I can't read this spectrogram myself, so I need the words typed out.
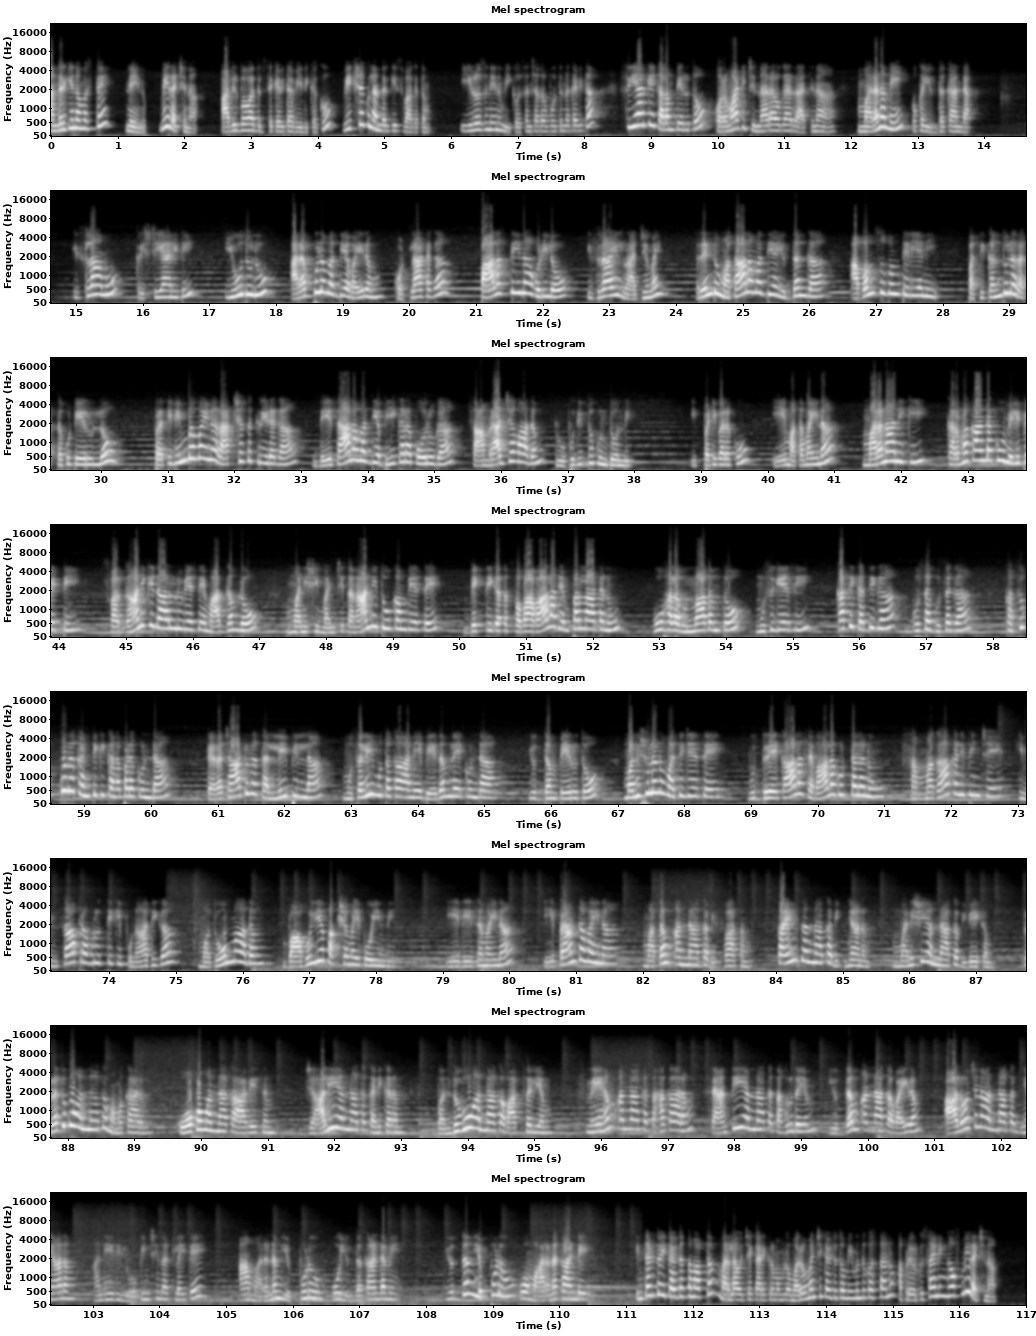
అందరికీ నమస్తే నేను మీ రచన. ఆవిర్భావ దృశ్య కవిత వేదికకు వీక్షకులందరికీ స్వాగతం. ఈరోజు నేను మీకోసం చదవబోతున్న కవిత సిఆర్కే కలం పేరుతో కొరమాటి చిన్నారావు గారు రాసిన మరణమే ఒక యుద్ధకాండ. ఇస్లాము క్రిస్టియానిటీ యూదులు అరబ్బుల మధ్య వైరం కొట్లాటగా పాలస్తీనా ఒడిలో ఇజ్రాయిల్ రాజ్యమై రెండు మతాల మధ్య యుద్ధంగా అభంశుభం తెలియని పసికందుల రక్తపుటేరుల్లో ప్రతిబింబమైన రాక్షస క్రీడగా దేశాల మధ్య భీకర పోరుగా సామ్రాజ్యవాదం రూపుదిద్దుకుంటోంది. ఇప్పటి వరకు ఏ మతమైనా మరణానికి కర్మకాండకు మెలిపెట్టి స్వర్గానికి దారులు వేసే మార్గంలో మనిషి మంచితనాన్ని తూకం వేసే వ్యక్తిగత స్వభావాల వెంపర్లాటను ఊహల ఉన్మాదంతో ముసుగేసి కసికసిగా గుసగుసగా కసుక్కున కంటికి కనపడకుండా తెరచాటున తల్లి పిల్ల ముసలి ముతక అనే భేదం లేకుండా యుద్ధం పేరుతో మనుషులను మసిజేసే ఉద్రేకాల శవాల గుట్టలను సమ్మగా కనిపించే హింసా ప్రవృత్తికి పునాదిగా మతోన్మాదం బాహుల్య పక్షమైపోయింది. ఏ దేశమైనా ఏ ప్రాంతమైనా మతం అన్నాక విశ్వాసం సైన్స్ అన్నాక విజ్ఞానం మనిషి అన్నాక వివేకం. బ్రతుకు అన్నాక మమకారం కోపం అన్నాక ఆవేశం జాలి అన్నాక కనికరం బంధువు అన్నాక వాత్సల్యం స్నేహం అన్నాక సహకారం శాంతి అన్నాక సహృదయం యుద్ధం అన్నాక వైరం ఆలోచన అన్నాక జ్ఞానం అనేది లోపించినట్లయితే ఆ మరణం ఎప్పుడూ ఓ యుద్ధకాండమే. యుద్ధం ఎప్పుడూ ఓ మారణకాండే. ఇంతటితో ఈ కవిత సమాప్తం. మరలా వచ్చే కార్యక్రమంలో మరో మంచి కవితతో మీ ముందుకు వస్తాను అప్పటి వరకు సైనింగ్ ఆఫ్ మీ రచన.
